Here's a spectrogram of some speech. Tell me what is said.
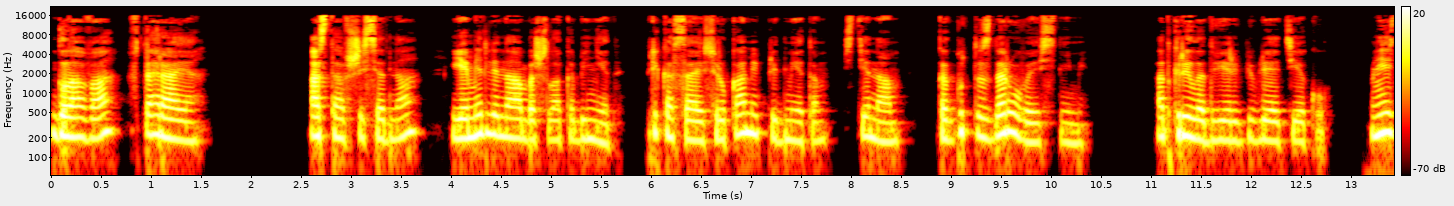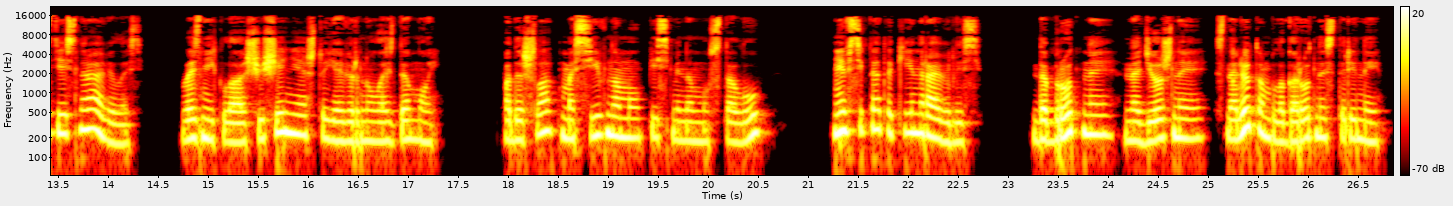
Глава вторая. Оставшись одна, я медленно обошла кабинет, прикасаясь руками к предметам, стенам, как будто здороваясь с ними. Открыла дверь в библиотеку. Мне здесь нравилось. Возникло ощущение, что я вернулась домой. Подошла к массивному письменному столу. Мне всегда такие нравились. Добротные, надежные, с налетом благородной старины.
